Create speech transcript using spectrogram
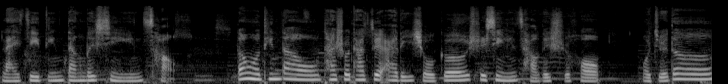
来自叮当的《幸运草》。当我听到他说他最爱的一首歌是《幸运草》的时候，我觉得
